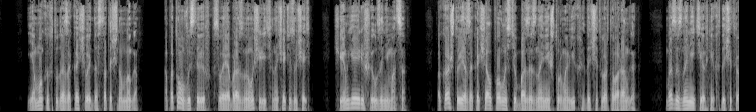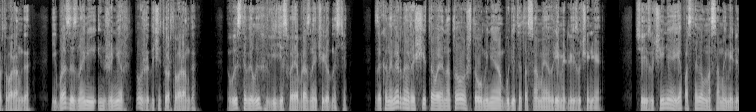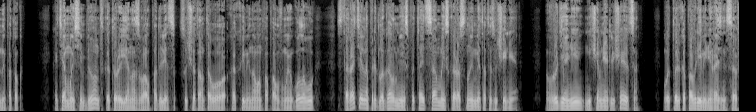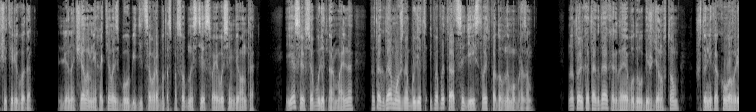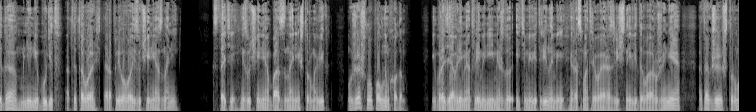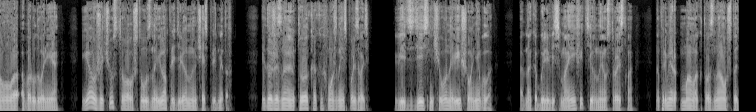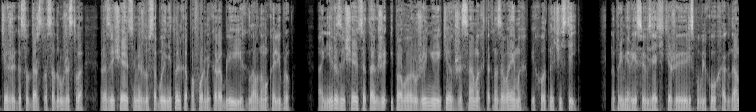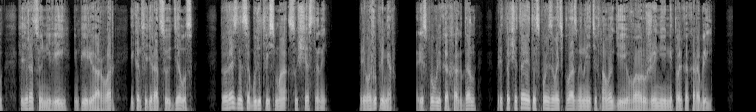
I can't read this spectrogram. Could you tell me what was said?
Я мог их туда закачивать достаточно много а потом, выставив в своеобразную очередь, начать изучать, чем я и решил заниматься. Пока что я закачал полностью базы знаний штурмовик до четвертого ранга, базы знаний техник до четвертого ранга и базы знаний инженер тоже до четвертого ранга. Выставил их в виде своеобразной очередности, закономерно рассчитывая на то, что у меня будет это самое время для изучения. Все изучение я поставил на самый медленный поток хотя мой симбионт, который я назвал подлец, с учетом того, как именно он попал в мою голову, старательно предлагал мне испытать самый скоростной метод изучения. Вроде они ничем не отличаются, вот только по времени разница в 4 года. Для начала мне хотелось бы убедиться в работоспособности своего симбионта. Если все будет нормально, то тогда можно будет и попытаться действовать подобным образом. Но только тогда, когда я буду убежден в том, что никакого вреда мне не будет от этого торопливого изучения знаний. Кстати, изучение баз знаний «Штурмовик» уже шло полным ходом. И бродя время от времени между этими витринами и рассматривая различные виды вооружения, а также штурмового оборудования, я уже чувствовал, что узнаю определенную часть предметов. И даже знаю то, как их можно использовать. Ведь здесь ничего новейшего не было. Однако были весьма эффективные устройства – Например, мало кто знал, что те же государства Содружества различаются между собой не только по форме кораблей и их главному калибру. Они различаются также и по вооружению тех же самых так называемых пехотных частей. Например, если взять те же Республику Хагдан, Федерацию Нивей, Империю Арвар и Конфедерацию Делус, то разница будет весьма существенной. Привожу пример. Республика Хагдан предпочитает использовать плазменные технологии в вооружении не только кораблей.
